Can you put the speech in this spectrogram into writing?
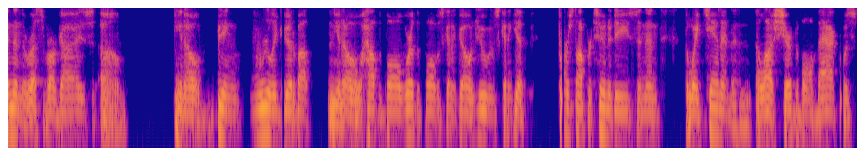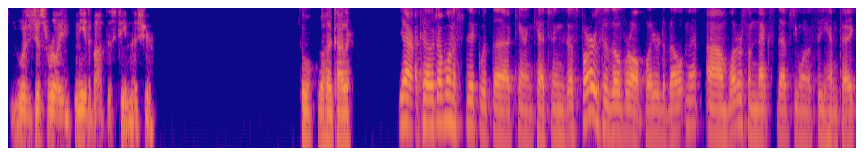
and then the rest of our guys, um, you know, being really good about you know how the ball, where the ball was going to go, and who was going to get first opportunities, and then the way Kanon and Elias shared the ball back was was just really neat about this team this year. Cool. Go ahead, Kyler. Yeah, coach, I want to stick with uh, Kanon Catchings. As far as his overall player development, um, what are some next steps you want to see him take?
